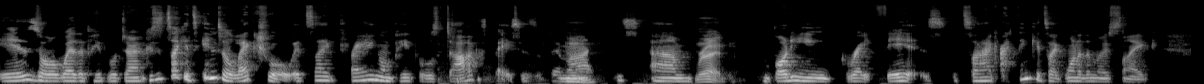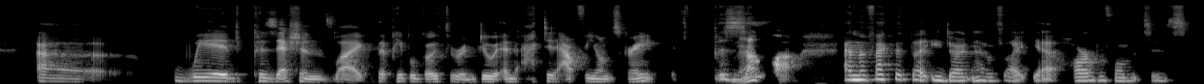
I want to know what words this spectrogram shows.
is or whether people don't because it's like it's intellectual. It's like preying on people's dark spaces of their Hmm. minds um Right. embodying great fears. It's like i think it's like one of the most like uh weird possessions like that people go through and do it and act it out for you on screen. It's bizarre and the fact that that you don't have like yeah horror performances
